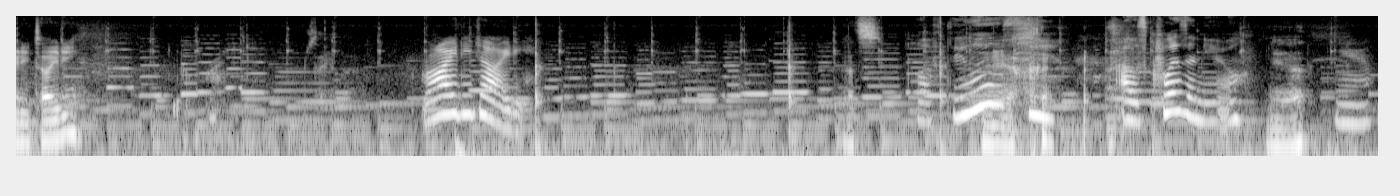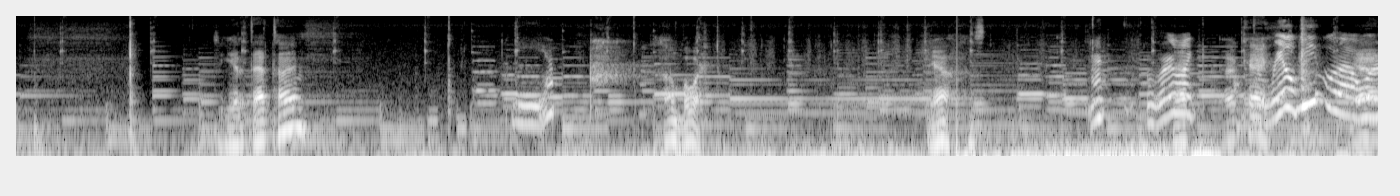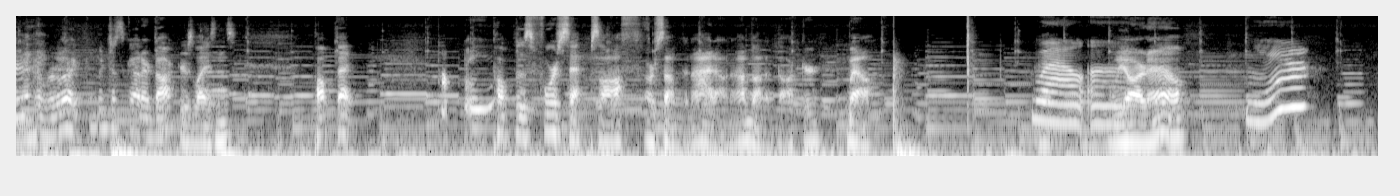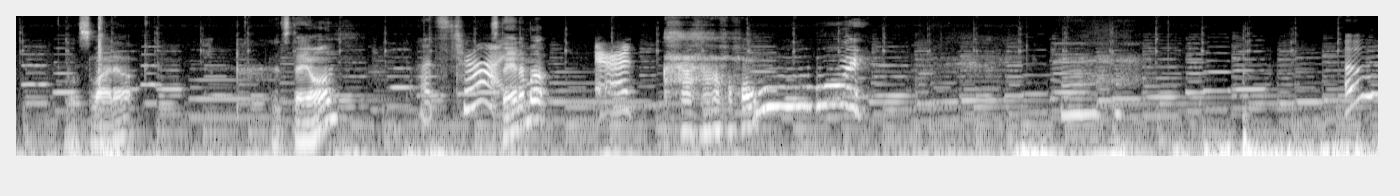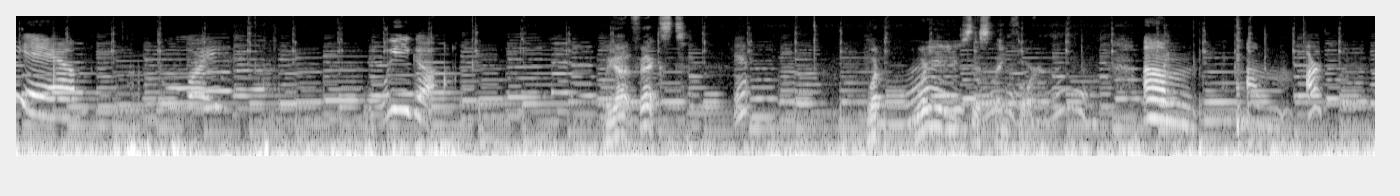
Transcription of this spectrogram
Righty tighty. Righty tighty. That's Lefty yeah. loosey. I was quizzing you. yeah. Yeah. Did you get it that time? Yep. Oh boy. Yeah. We're like okay. real people that Yeah, we're like, we just got our doctor's license. Pop that, Puppy. pop those forceps off or something. I don't know. I'm not a doctor. Well, Well, uh, we are now. yeah. Let's slide out. Did it stay on? Let's try. Stand them up. Uh, Oh boy. oh yeah, boy. We got got fixed. Yep. What What do you use this thing for? Um, um, art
